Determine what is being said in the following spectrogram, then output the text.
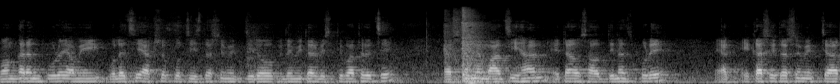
গঙ্গারামপুরে আমি বলেছি একশো পঁচিশ দশমিক জিরো মিলিমিটার বৃষ্টিপাত হয়েছে। তার সঙ্গে মাঝিহান, এটাও সাউথ দিনাজপুরে এক, একাশি দশমিক চার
